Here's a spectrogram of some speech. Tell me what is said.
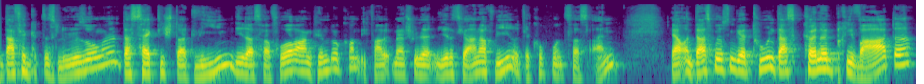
dafür gibt es Lösungen. Das zeigt die Stadt Wien, die das hervorragend hinbekommt. Ich fahre mit meinen Studenten jedes Jahr nach Wien und wir gucken uns das an. Ja, und das müssen wir tun. Das können Private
